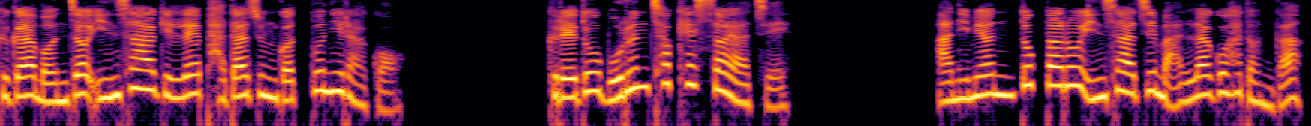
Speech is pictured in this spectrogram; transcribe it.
그가 먼저 인사하길래 받아준 것 뿐이라고. 그래도 모른 척 했어야지. 아니면 똑바로 인사하지 말라고 하던가.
